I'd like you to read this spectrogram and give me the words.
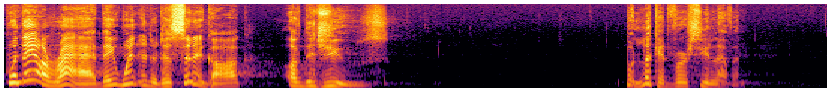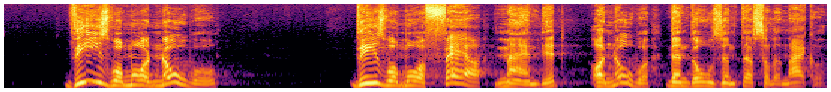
When they arrived, they went into the synagogue of the Jews. But look at verse 11. These were more noble, these were more fair minded or noble than those in Thessalonica.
